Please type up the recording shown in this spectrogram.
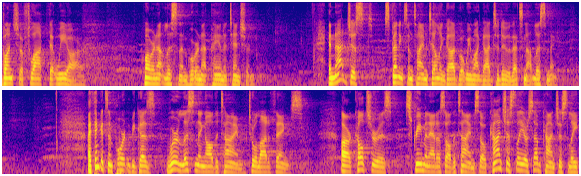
bunch of flock that we are while we're not listening, while we're not paying attention. And not just spending some time telling God what we want God to do, that's not listening. I think it's important because we're listening all the time to a lot of things. Our culture is screaming at us all the time. So, consciously or subconsciously,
